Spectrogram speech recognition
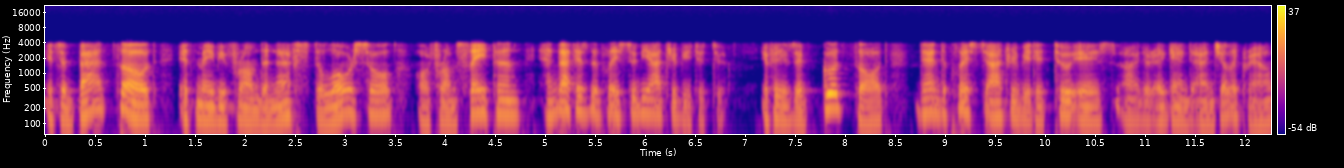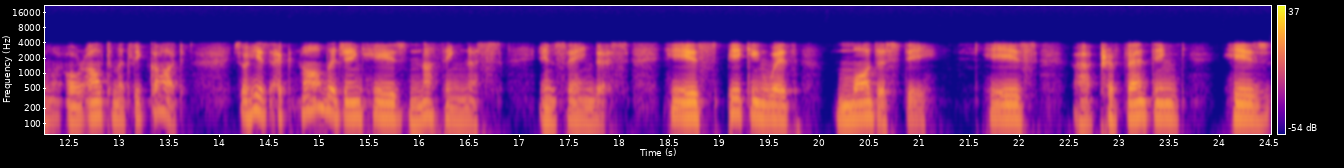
it's a bad thought, it may be from the nafs, the lower soul, or from Satan, and that is the place to be attributed to. If it is a good thought, then the place to attribute it to is either again the angelic realm or ultimately God. So he is acknowledging his nothingness in saying this. He is speaking with modesty. He is uh, preventing his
